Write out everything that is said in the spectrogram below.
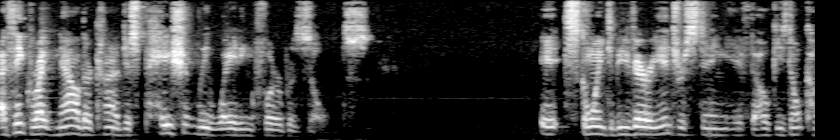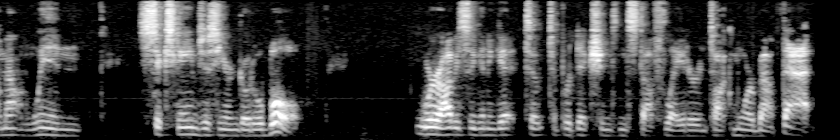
I think right now they're kind of just patiently waiting for results it's going to be very interesting if the Hokies don't come out and win six games this year and go to a bowl. We're obviously going to get to, predictions and stuff later and talk more about that.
